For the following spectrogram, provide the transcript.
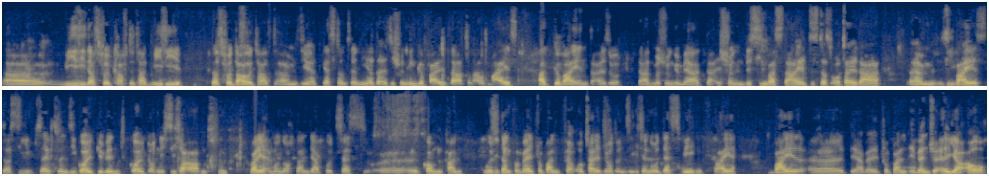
äh, wie sie das verkraftet hat, wie sie das verdaut hat. Ähm, sie hat gestern trainiert, da ist sie schon hingefallen, saß schon auf dem Eis, hat geweint. Also da hat man schon gemerkt, da ist schon ein bisschen was da. Jetzt ist das Urteil da. Ähm, sie weiß, dass sie, selbst wenn sie Gold gewinnt, Gold noch nicht sicher haben kann, weil ja immer noch dann der Prozess äh, kommen kann, wo sie dann vom Weltverband verurteilt wird. Und sie ist ja nur deswegen frei, weil äh, der Weltverband eventuell ja auch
